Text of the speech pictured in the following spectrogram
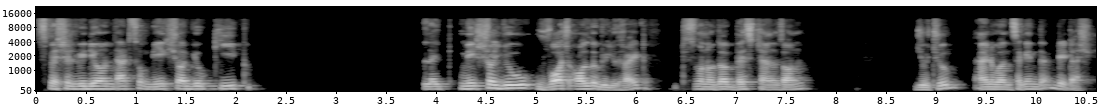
special video on that. So make sure you keep like make sure you watch all the videos, right? It's one of the best channels on YouTube. And once again, the data sheet,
